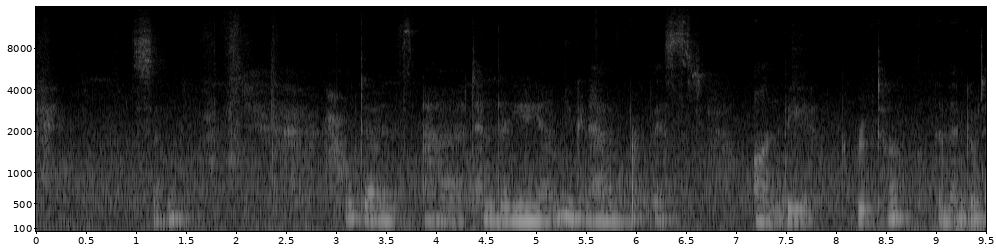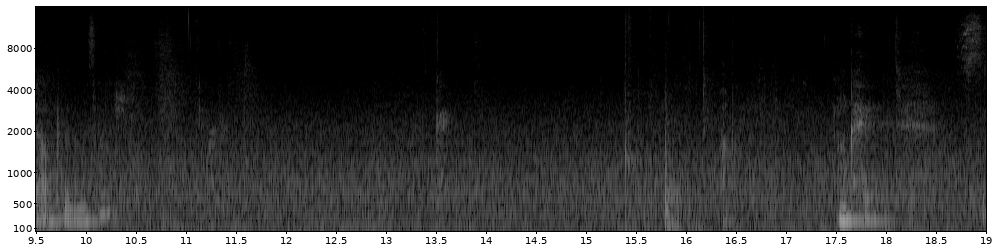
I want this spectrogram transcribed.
Okay. So, how does uh, 10:30 a.m. You can have breakfast on the rooftop and then go down for the massage. Perfect. Okay. Lovely. Okay. So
